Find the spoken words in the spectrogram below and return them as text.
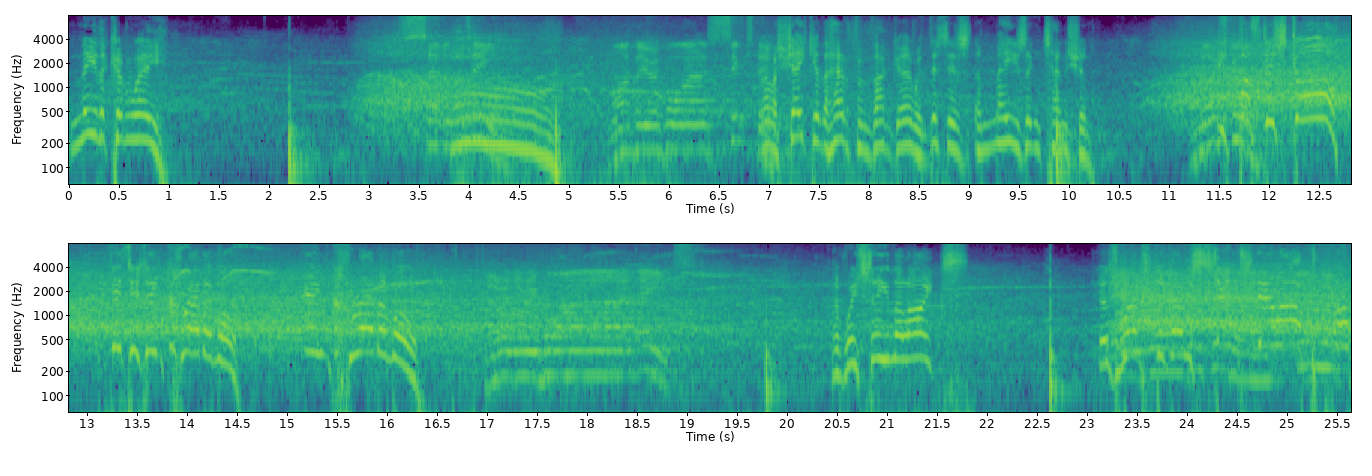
Neither can we. 17. Oh. Michael requires 60. Well, a shake of the head from Van Gerwen. This is amazing tension. He's bust his score! This is incredible! Incredible! Have we seen the likes? As Webster goes 6 0 up on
